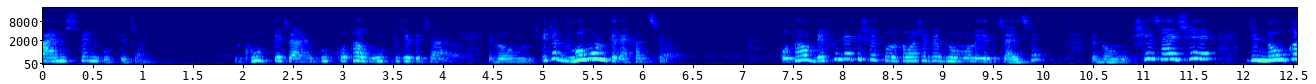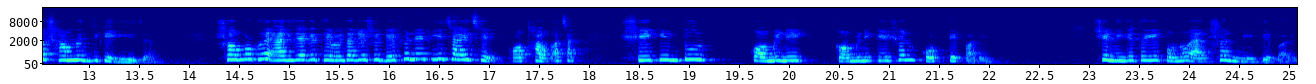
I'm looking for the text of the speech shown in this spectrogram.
টাইম স্পেন্ড করতে চায়। ঘুরতে চায় কোথাও ঘুরতে যেতে চায় এবং এটা ভ্রমণকে দেখাচ্ছে। কোথাও ডেফিনেটলি সে তোমার সাথে ভ্রমণে যেতে চাইছে এবং সে চাইছে যে নৌকা সামনের দিকে এগিয়ে যাক। সম্পর্ক এক জায়গায় থেমে থাকলে সে ডেফিনেটলি চাইছে কোথাও। আচ্ছা সে কিন্তু কমিউনিক কমিউনিকেশন করতে পারে। সে নিজে থেকে কোনো অ্যাকশন নিতে পারে।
